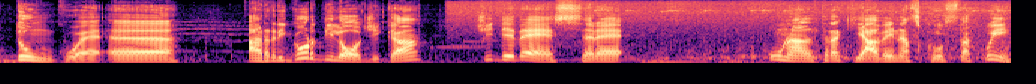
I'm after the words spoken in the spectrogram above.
Dunque, eh, a rigor di logica, ci deve essere un'altra chiave nascosta qui.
